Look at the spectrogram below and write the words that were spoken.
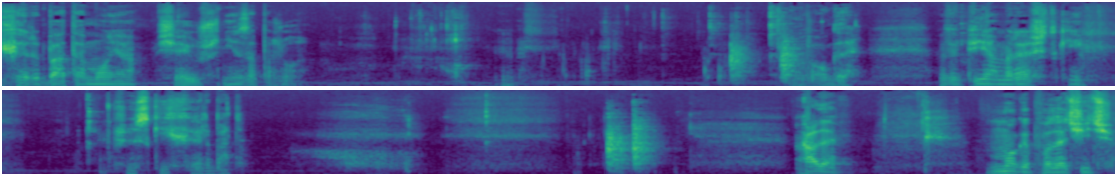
herbata moja się już nie zaparzyła. W ogóle wypijam resztki wszystkich herbat. Ale mogę polecić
